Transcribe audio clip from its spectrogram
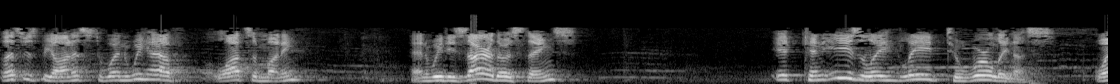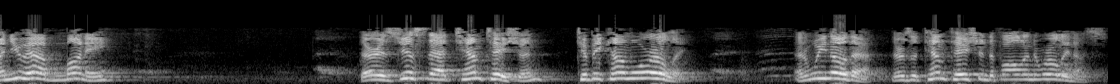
let's just be honest. When we have lots of money and we desire those things, it can easily lead to worldliness. When you have money, there is just that temptation to become worldly. And we know that. There's a temptation to fall into worldliness.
